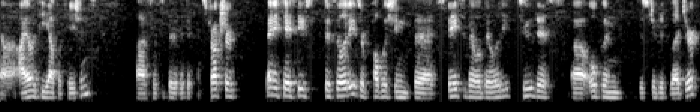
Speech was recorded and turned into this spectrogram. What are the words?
uh, IoT applications. Uh, so it's a bit of a different structure. In any case, these facilities are publishing the space availability to this uh, open distributed ledger,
